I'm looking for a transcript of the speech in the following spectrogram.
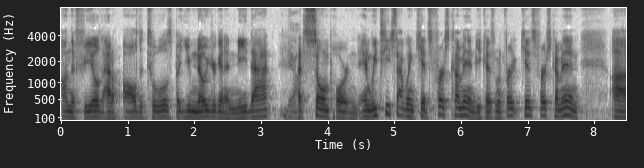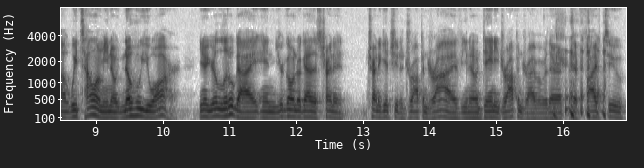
on the field out of all the tools but you know you're going to need that Yeah. that's so important and we teach that when kids first come in because when fir- kids first come in uh, we tell them you know know who you are you know you're a little guy and you're going to a guy that's trying to trying to get you to drop and drive you know danny drop and drive over there at, at 5'2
